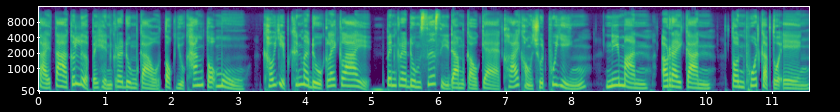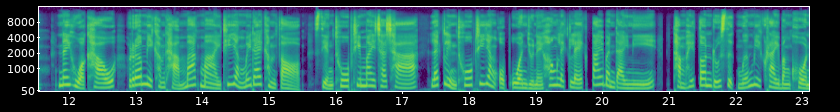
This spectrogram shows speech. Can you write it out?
สายตาก็เหลือบไปเห็นกระดุมเก่าตกอยู่ข้างโต๊ะหมู่ เขาหยิบขึ้นมาดูใกล้ๆ เป็นกระดุมเสื้อสีดำเก่าแก่คล้ายของชุดผู้หญิง นี่มัน อะไรกัน ต้นพูดกับตัวเอง ในหัวเขาเริ่มมีคำถามมากมายที่ยังไม่ได้คำตอบ เสียงทูบที่ไม่ช้าๆและกลิ่นทูบที่ยังอบอวนอยู่ในห้องเล็กๆ ใต้บันไดนี้ ทำให้ต้นรู้สึกเหมือนมีใครบางคน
